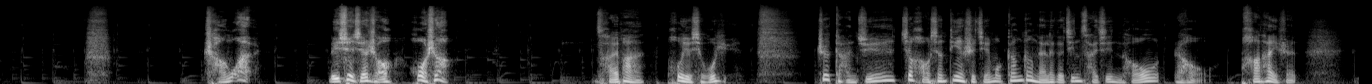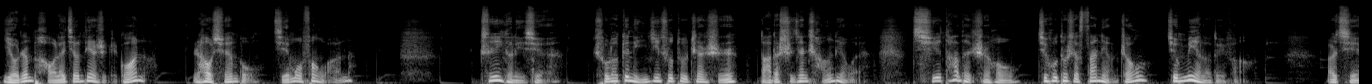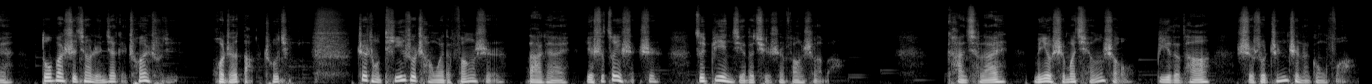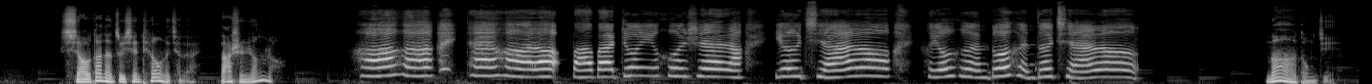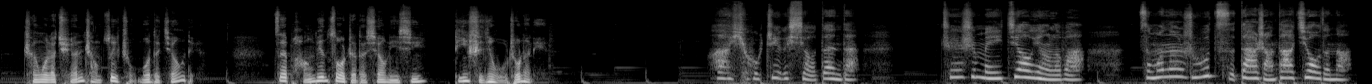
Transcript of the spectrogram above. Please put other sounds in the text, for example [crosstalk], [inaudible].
场外，李炫选手获胜。裁判颇有些无语。这感觉就好像电视节目刚刚来了个精彩镜头，然后啪嗒一声，有人跑来将电视给关了，然后宣布节目放完了。这个李炫除了跟林静书对战时打的时间长点外，其他的时候几乎都是三两招就灭了对方，而且多半是将人家给踹出去或者打出去。这种踢出场外的方式，大概也是最省事、最便捷的取胜方式了吧？看起来。没有什么强手，逼得他使出真正的功夫。小蛋蛋最先跳了起来，大声嚷嚷：“哈哈，太好了！爸爸终于获胜了，有钱了，有很多很多钱了！”那动静成为了全场最瞩目的焦点。在旁边坐着的肖林熙第一时间捂住了脸：“哎呦，这个小蛋蛋，真是没教养了吧！”怎么能如此大嚷大叫的呢？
